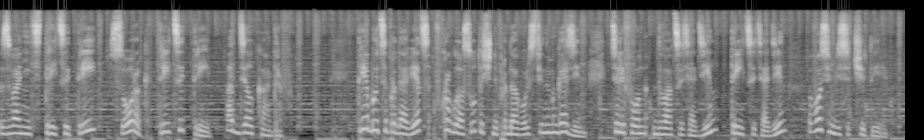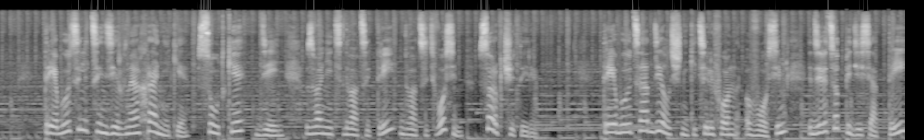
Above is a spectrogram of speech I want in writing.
Звонить 33 40 33. Отдел кадров. Требуется продавец в круглосуточный продовольственный магазин. Телефон 21 31 84. Требуются лицензированные охранники. Сутки, день. Звонить 23 28 44. Требуются отделочники. Телефон 8 953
